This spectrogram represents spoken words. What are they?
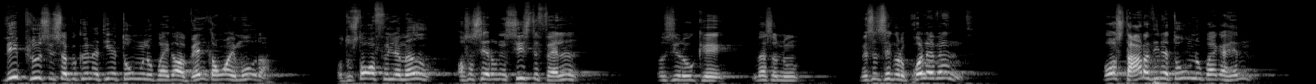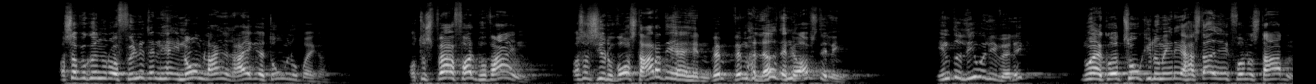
Lige pludselig så begynder de her dominobrikker at vælte over imod dig. Og du står og følger med, og så ser du den sidste falde. Og så siger du, okay, hvad så nu? Men så tænker du, prøv lige at vente. Hvor starter de der dominobrikker henne? Og så begynder du at følge den her enormt lange række af dominobrikker. Og du spørger folk på vejen, og så siger du, hvor starter det her hen? Hvem, hvem har lavet den her opstilling? Intet liv alligevel, ikke? Nu har jeg gået to kilometer, jeg har stadig ikke fundet starten.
